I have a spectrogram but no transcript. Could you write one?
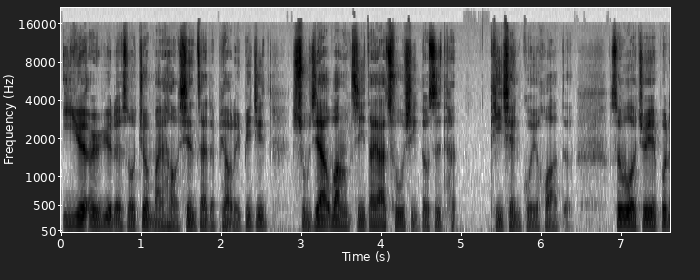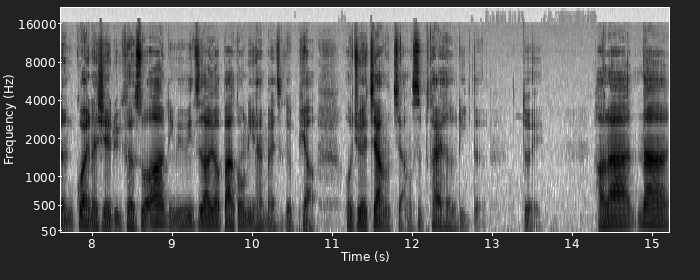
一月、二月的时候就买好现在的票了。毕竟暑假旺季，大家出行都是很提前规划的，所以我觉得也不能怪那些旅客说啊，你明明知道要罢工，你还买这个票。我觉得这样讲是不太合理的。对，好啦，那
